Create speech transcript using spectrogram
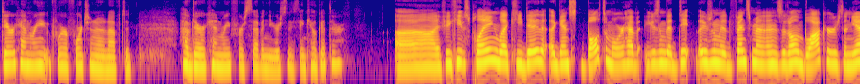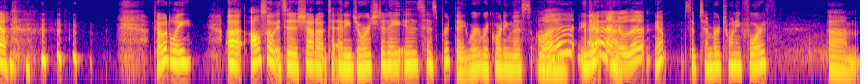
Derrick Henry, if we're fortunate enough to have Derrick Henry for seven years, do you think he'll get there? Uh, if he keeps playing like he did against Baltimore, have using the de- using the defenseman as his own blockers, then yeah. Totally. Uh, also, it's a shout out to Eddie George. Today is his birthday. We're recording this on what? Yeah. I did not know that. Yep, September 24th. Um,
